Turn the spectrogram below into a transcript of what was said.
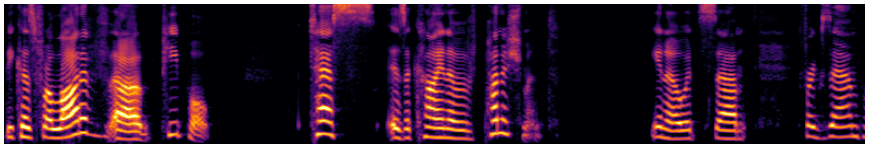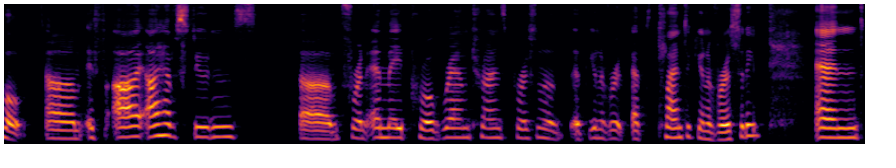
Because for a lot of uh, people, tests is a kind of punishment. You know, it's, um, for example, um, if I, I have students um, for an MA program, transpersonal at, the at Atlantic University, and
